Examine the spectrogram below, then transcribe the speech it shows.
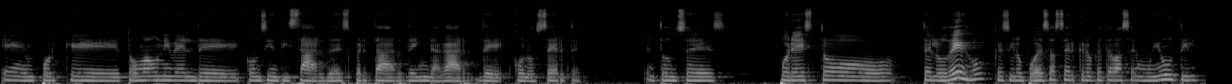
eh, porque toma un nivel de concientizar, de despertar, de indagar, de conocerte. Entonces, por esto te lo dejo, que si lo puedes hacer creo que te va a ser muy útil.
